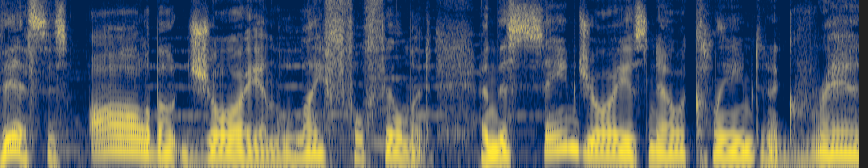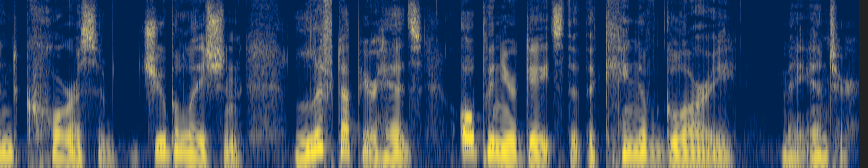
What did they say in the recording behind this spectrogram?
This is all about joy and life fulfillment, and this same joy is now acclaimed in a grand chorus of jubilation. Lift up your heads, open your gates, that the King of glory may enter.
